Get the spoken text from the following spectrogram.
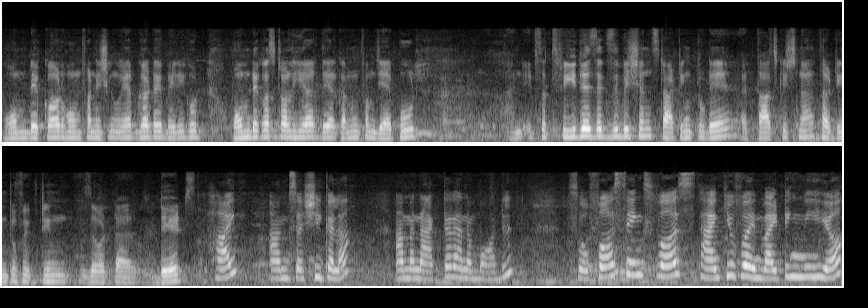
home decor, home furnishing. We have got a very good home decor stall here. They are coming from Jaipur. And it's a three days exhibition starting today at Taj Krishna. 13 to 15 is our ta- dates. Hi, I'm Sashikala. I'm an actor and a model. So, first things first, thank you for inviting me here.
